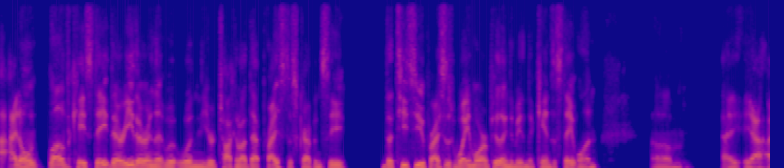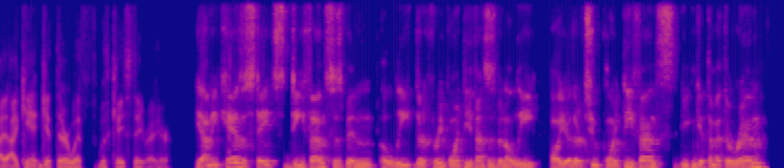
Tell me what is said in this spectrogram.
I don't love K State there either. And that when you're talking about that price discrepancy, the TCU price is way more appealing to me than the Kansas State one. Um, I yeah, I, I can't get there with with K State right here. Yeah, I mean Kansas State's defense has been elite. Their three point defense has been elite all year. Their two point defense, you can get them at the rim.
